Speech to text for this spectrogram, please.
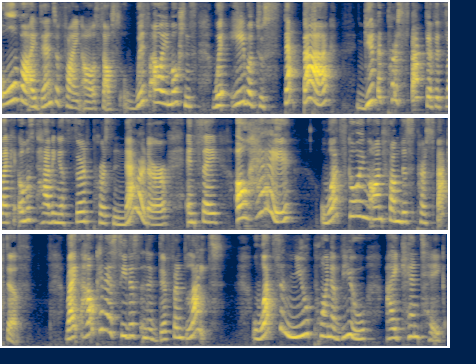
over identifying ourselves with our emotions. We're able to step back give it perspective. It's like almost having a third person narrator and say, oh, hey, what's going on from this perspective? Right? How can I see this in a different light? What's a new point of view I can take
